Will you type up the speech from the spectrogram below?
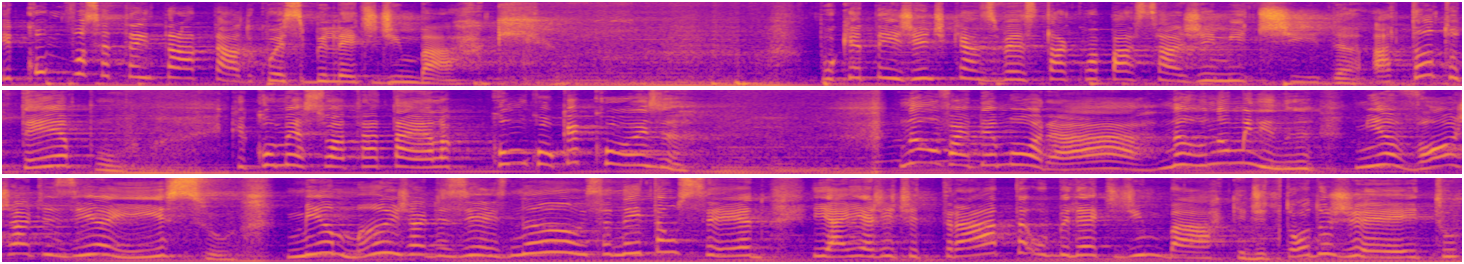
E como você tem tratado com esse bilhete de embarque? Porque tem gente que às vezes está com a passagem emitida há tanto tempo que começou a tratar ela como qualquer coisa. Não vai demorar. Não, não, menina. Minha avó já dizia isso. Minha mãe já dizia isso. Não, isso é nem tão cedo. E aí a gente trata o bilhete de embarque de todo jeito,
